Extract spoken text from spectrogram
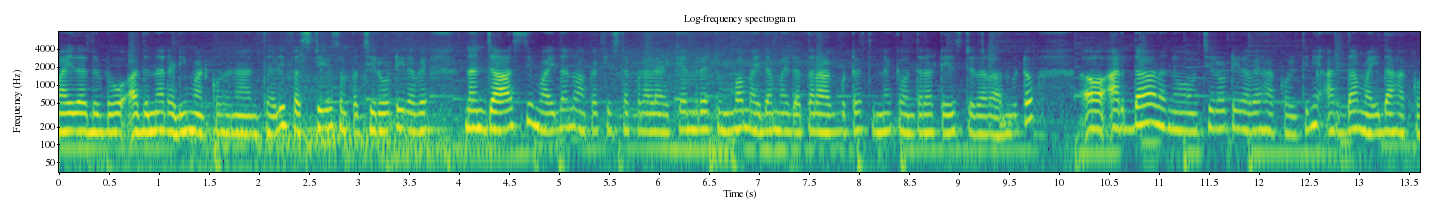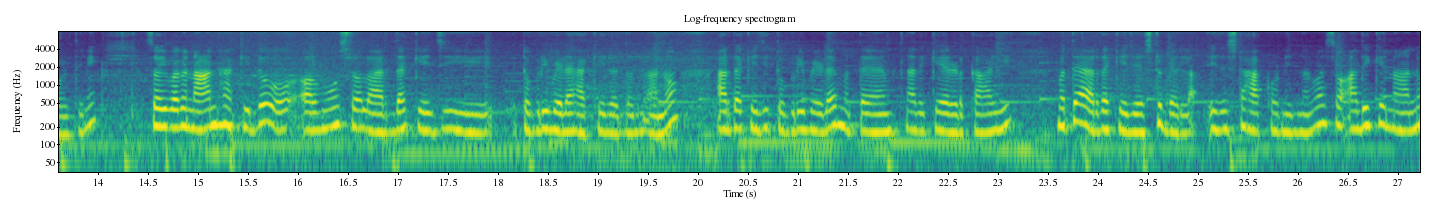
ಮೈದಾ ದುಡ್ಡು ಅದನ್ನು ರೆಡಿ ಮಾಡ್ಕೊಳ್ಳೋಣ ಅಂಥೇಳಿ ಫಸ್ಟಿಗೆ ಸ್ವಲ್ಪ ಚಿರೋಟಿ ರವೆ. ನಾನು ಜಾಸ್ತಿ ಮೈದಾನು ಹಾಕೋಕ್ಕೆ ಇಷ್ಟಪಡಲ್ಲ, ಯಾಕೆಂದರೆ ತುಂಬ ಮೈದಾ ಮೈದಾ ಥರ ಆಗಿಬಿಟ್ರೆ ತಿನ್ನೋಕ್ಕೆ ಒಂಥರ ಟೇಸ್ಟ್ ಇರೋಲ್ಲ ಅಂದ್ಬಿಟ್ಟು ಅರ್ಧ ನಾನು ಚಿರೋಟಿ ರವೆ ಹಾಕ್ಕೊಳ್ತೀನಿ ಅರ್ಧ ಮೈದಾ ಹಾಕ್ಕೊಳ್ತೀನಿ ಸೊ ಇವಾಗ ನಾನು ಹಾಕಿದ್ದು ಆಲ್ಮೋಸ್ಟ್ ಆಲ್ ಅರ್ಧ ಕೆ ಜಿ ತೊಗರಿಬೇಳೆ ಹಾಕಿರೋದು ನಾನು. ಅರ್ಧ ಕೆ ಜಿ ತೊಗರಿಬೇಳೆ ಮತ್ತು ಅದಕ್ಕೆ ಎರಡು ಕಾಯಿ ಮತ್ತು ಅರ್ಧ ಕೆ ಜಿಯಷ್ಟು ಬೆಲ್ಲ ಇದಿಷ್ಟು ಹಾಕ್ಕೊಂಡಿದ್ನಲ್ವ? ಸೊ ಅದಕ್ಕೆ ನಾನು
